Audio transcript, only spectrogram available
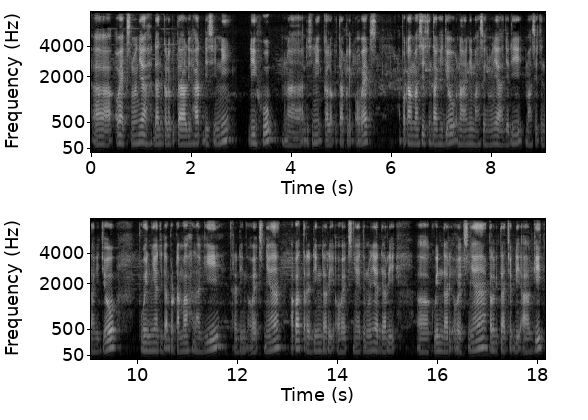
uh, OX ya. Dan kalau kita lihat di sini di hub, nah di sini kalau kita klik OX, apakah masih centang hijau? Nah, ini masih ya. Jadi masih centang hijau, poinnya tidak bertambah lagi trading OX-nya. Apa trading dari OX-nya itu ya dari uh, queen dari OX-nya. Kalau kita cek di Agik,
